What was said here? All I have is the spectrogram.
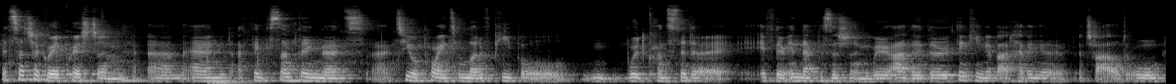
It's such a great question, um, and I think something that, uh, to your point, a lot of people would consider if they're in that position where either they're thinking about having a, a child or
